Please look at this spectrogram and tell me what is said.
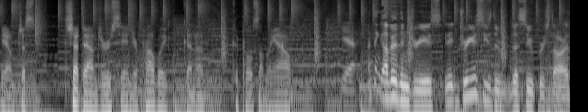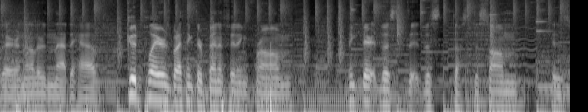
you know, just shut down Driussi, and you're probably gonna could pull something out. Yeah, I think other than Drews, Driussi's the, the superstar there, and then other than that, they have good players, but I think they're benefiting from. I think they're the the the, the, the sum is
